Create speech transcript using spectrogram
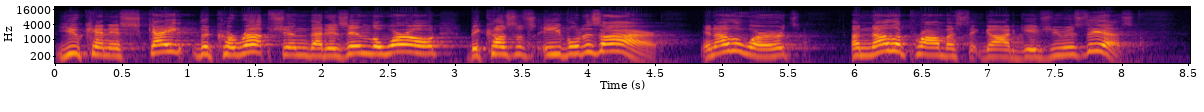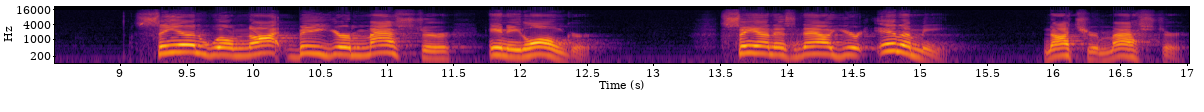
you can escape the corruption that is in the world because of evil desire. In other words, another promise that God gives you is this sin will not be your master any longer. Sin is now your enemy, not your master.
